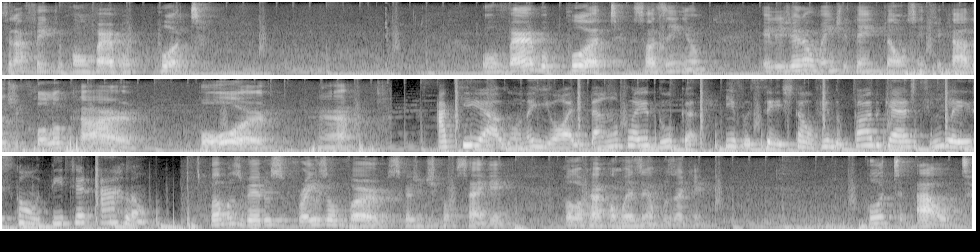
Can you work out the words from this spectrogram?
será feito com o verbo put. O verbo put sozinho ele geralmente tem então o significado de colocar, pôr, né? Aqui é a aluna Ioli da Ampla Educa e você está ouvindo o podcast inglês com o Teacher Arlon. Vamos ver os phrasal verbs que a gente consegue colocar como exemplos aqui. Put out.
